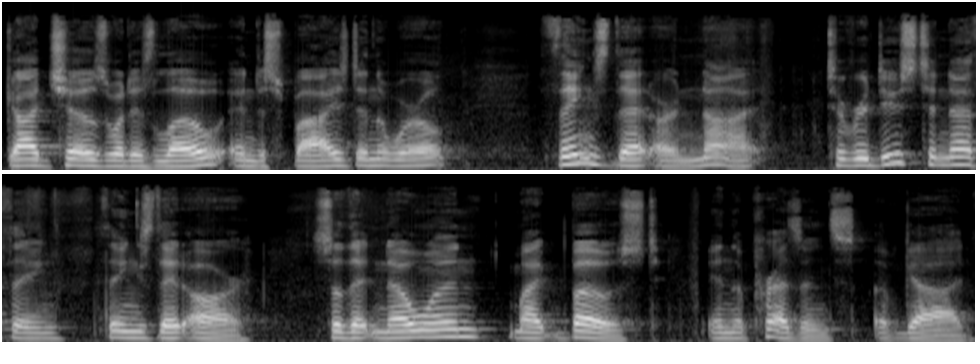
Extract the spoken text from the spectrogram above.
God chose what is low and despised in the world, things that are not, to reduce to nothing things that are, so that no one might boast in the presence of God.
